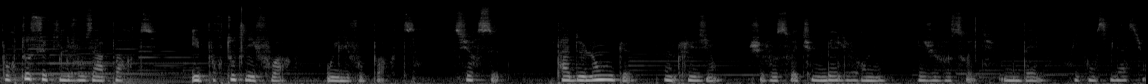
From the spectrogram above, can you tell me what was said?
pour tout ce qu'ils vous apportent et pour toutes les fois où ils vous portent. Sur ce, pas de longue conclusion. Je vous souhaite une belle journée et je vous souhaite une belle réconciliation.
